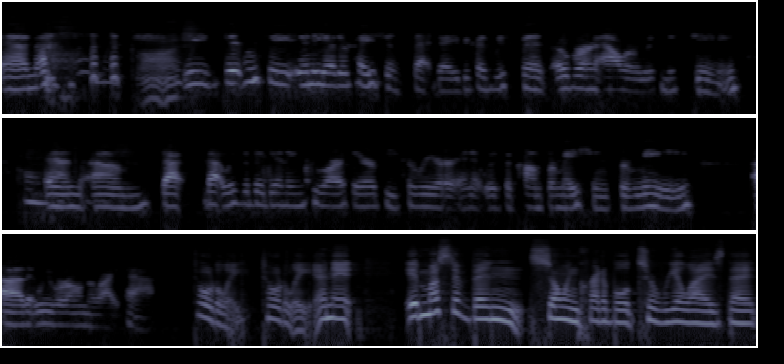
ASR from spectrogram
And Oh my gosh. we didn't see any other patients that day because we spent over an hour with Miss Jeannie. Oh, and um, that that was the beginning to our therapy career, and it was the confirmation for me uh, that we were on the right path. Totally, totally. And it it must have been so incredible to realize that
